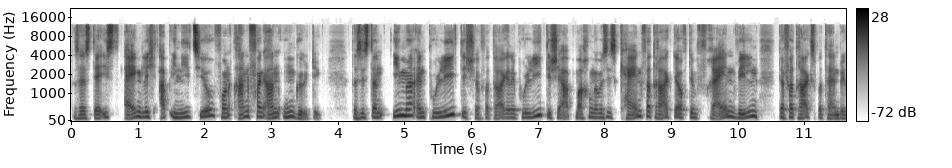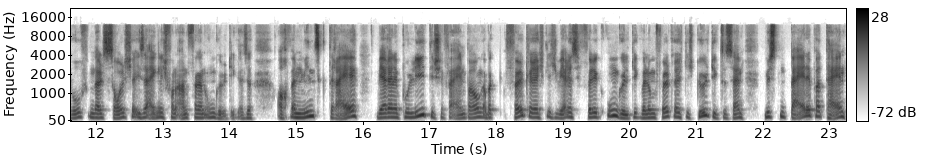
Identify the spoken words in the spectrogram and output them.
Das heißt, der ist eigentlich ab initio von Anfang an ungültig. Das ist dann immer ein politischer Vertrag, eine politische Abmachung, aber es ist kein Vertrag, der auf dem freien Willen der Vertragsparteien beruft und als solcher ist er eigentlich von Anfang an ungültig. Also auch wenn Minsk III wäre eine politische Vereinbarung, aber völkerrechtlich wäre sie völlig ungültig, weil um völkerrechtlich gültig zu sein, müssten beide Parteien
